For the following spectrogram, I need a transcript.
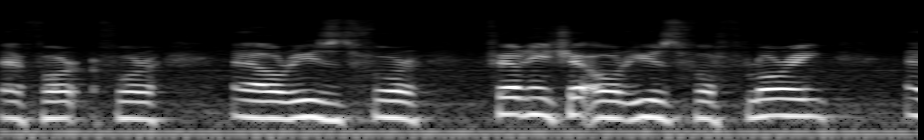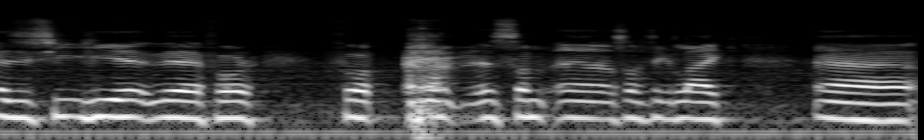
uh, for for uh, or used for furniture or used for flooring. As you see here there for for some something like uh,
